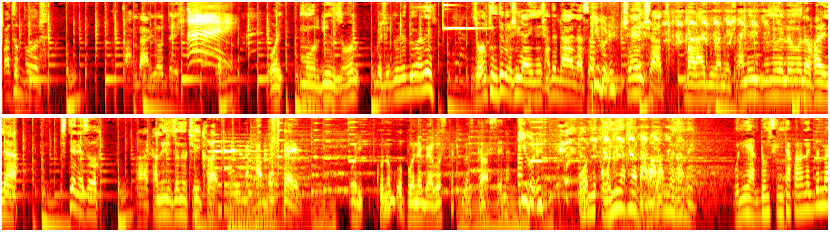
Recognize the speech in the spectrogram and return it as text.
পাথর ওই মুরগির ঝোল বেশি করে দিবানি? ঝোল কিন্তু বেশি যায়নি সাথে ডাল আছে। সেই স্বাদ বাড়াই দিবানি। শালির জন্য এলোমেলো হয় না। বুঝতে পেরেছ? আর শালির জন্য ঠিক হয়। আব্বাস সাহেব ওই কোনো গোপনে ব্যবস্থা ব্যবস্থা আছে না? উনি উনি আপনার ভাবা লাগবে না উনি একদম চিন্তা করা লাগবে না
